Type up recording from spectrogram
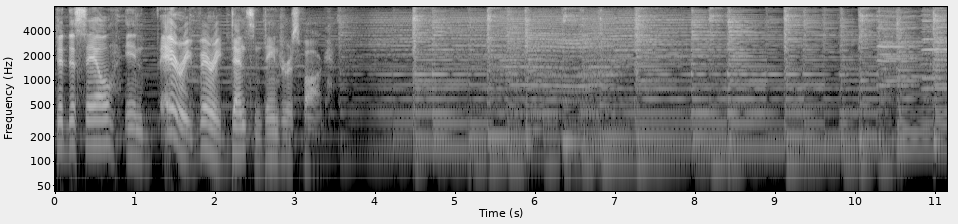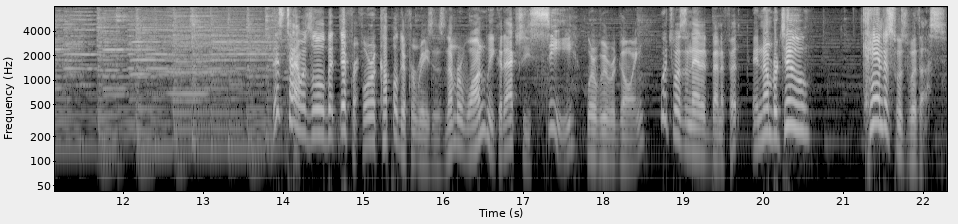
did this sail in very, very dense and dangerous fog. This time was a little bit different for a couple different reasons. Number one, we could actually see where we were going, which was an added benefit. And number two, Candace was with us.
